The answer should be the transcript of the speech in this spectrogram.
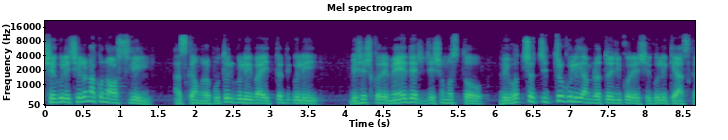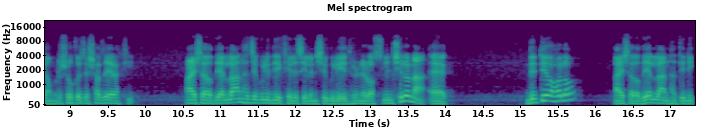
সেগুলি ছিল না কোনো অশ্লীল। আজকে আমরা পুতুলগুলি বা ইত্যাদিগুলি, বিশেষ করে মেয়েদের যে সমস্ত বিভৎস চিত্রগুলি আমরা তৈরি করে সেগুলিকে আজকে আমরা শোকজে সাজিয়ে রাখি। আয়সা রাদি আল্লাহ আনহা যেগুলি দিয়ে খেলেছিলেন, সেগুলি এই ধরনের অশ্লীল ছিল না, এক। দ্বিতীয় হলো আয়সা রাদিয়াল্লাহ তিনি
